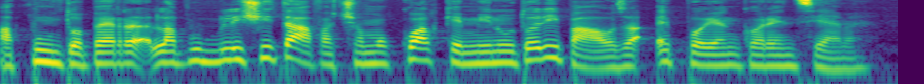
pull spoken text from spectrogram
appunto per la pubblicità, facciamo qualche minuto di pausa e poi ancora insieme.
